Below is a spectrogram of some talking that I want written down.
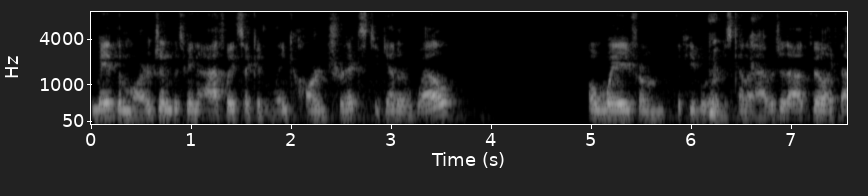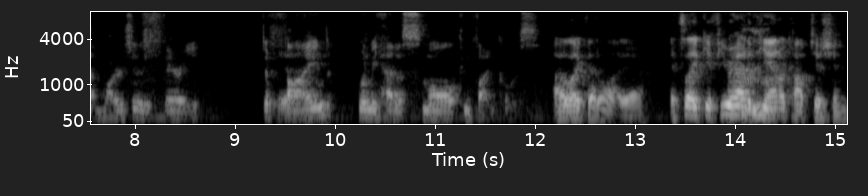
made the margin between the athletes that could link hard tricks together well, away from the people who are just kind of average it. I feel like that margin is very defined when we had a small confined course. I like that a lot, yeah. It's like if you had a piano competition,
